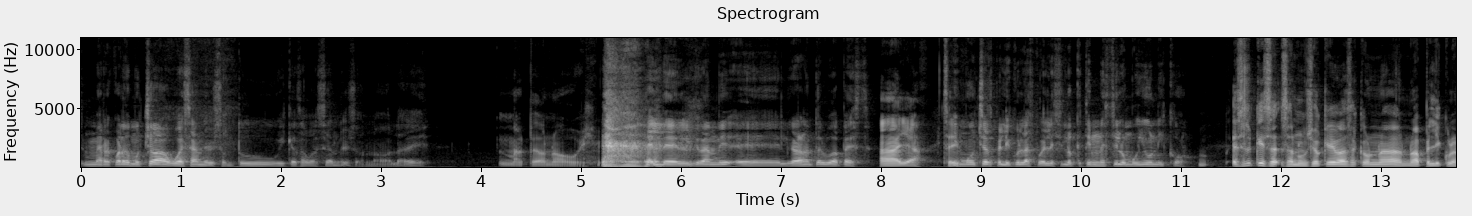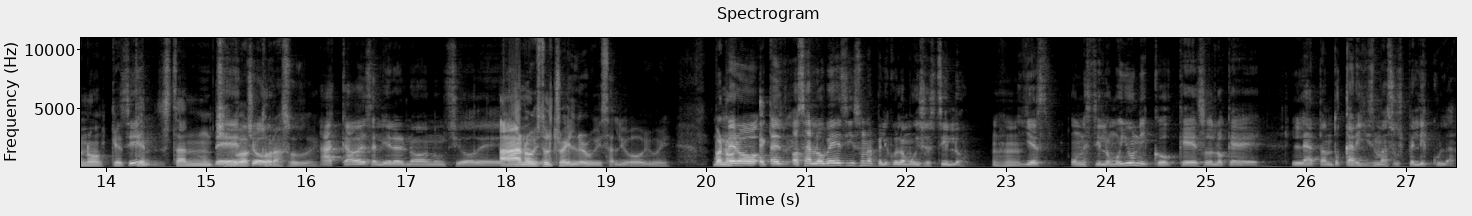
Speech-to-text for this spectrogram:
Me recuerda mucho a Wes Anderson. Tú ubicas a Wes Anderson, ¿no? La de. Mal pedo, no, güey. El del gran, eh, el gran Hotel Budapest. ah, ya, Y sí. muchas películas por el estilo que tiene un estilo muy único. Es el que se, se anunció que va a sacar una nueva película, ¿no? Que Sí. tien- están un De chingo hecho, actorazos, güey. acaba de salir el nuevo anuncio de. Ah, no he visto el trailer, güey, salió hoy, güey. Bueno, Pero, X, eh, o sea, lo ves y es una película muy su estilo. Y es un estilo muy único, que eso es lo que le da tanto carisma a sus películas.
